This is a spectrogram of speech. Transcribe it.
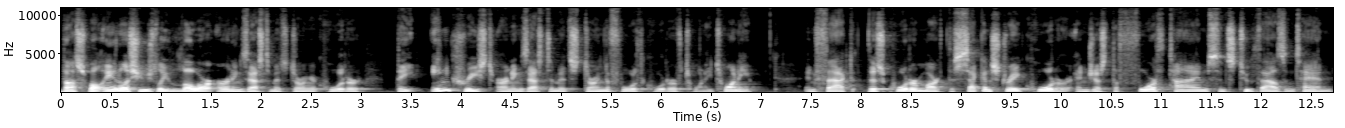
Thus, while analysts usually lower earnings estimates during a quarter, they increased earnings estimates during the fourth quarter of 2020. In fact, this quarter marked the second straight quarter and just the fourth time since 2010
